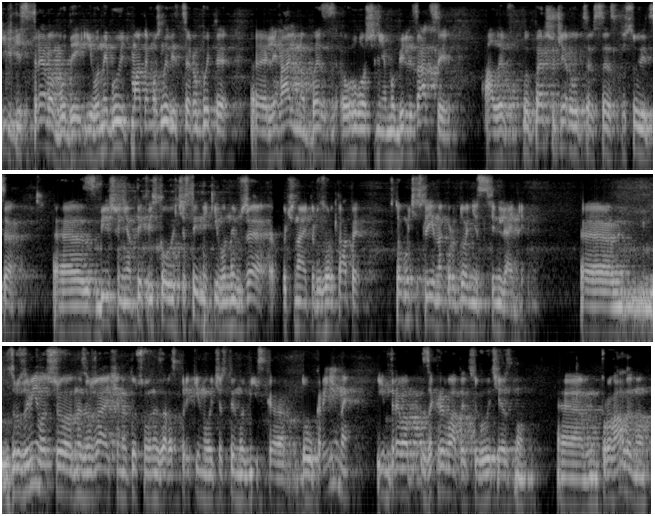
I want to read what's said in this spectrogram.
кількість треба буде, і вони будуть мати можливість це робити е, легально без оголошення мобілізації. Але в першу чергу це все стосується е, збільшення тих військових частин, які вони вже починають розгортати, в тому числі і на кордоні з Фінляндією. Е, Зрозуміло, що незважаючи на те, що вони зараз перекинули частину війська до України, їм треба закривати цю величезну е, прогалину,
